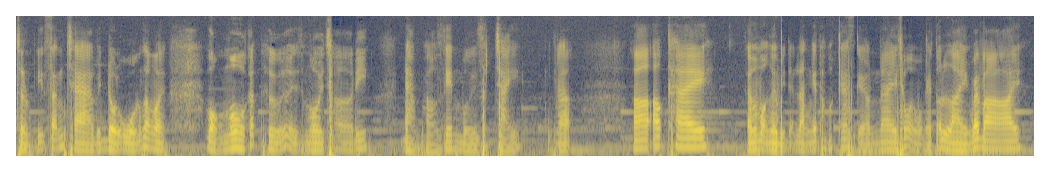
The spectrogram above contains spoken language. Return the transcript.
chuẩn bị sẵn trà với đồ uống xong rồi bỏ ngô các thứ để ngồi chờ đi. Đảm bảo gen mới rất cháy. Đó. Uh, ok. Cảm ơn mọi người vì đã lắng nghe tập podcast ngày hôm nay. Chúc mọi người một ngày tốt lành. Bye bye.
